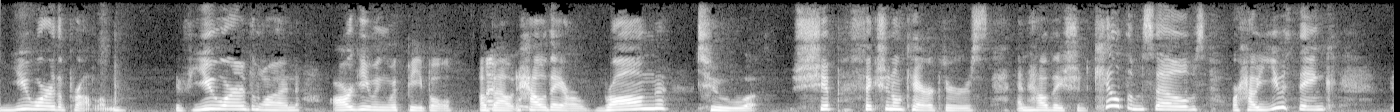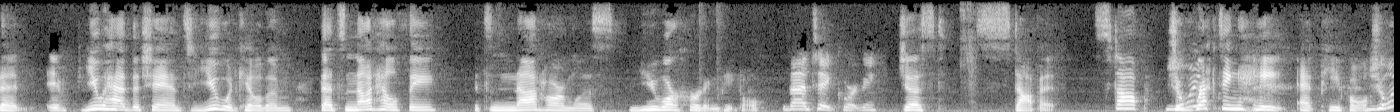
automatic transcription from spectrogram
you are the problem. If you are the one arguing with people about I- how they are wrong to ship fictional characters and how they should kill themselves or how you think that if you had the chance you would kill them, that's not healthy. It's not harmless. You are hurting people. Bad take, Courtney. Just stop it. Stop Join- directing hate at people. Join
